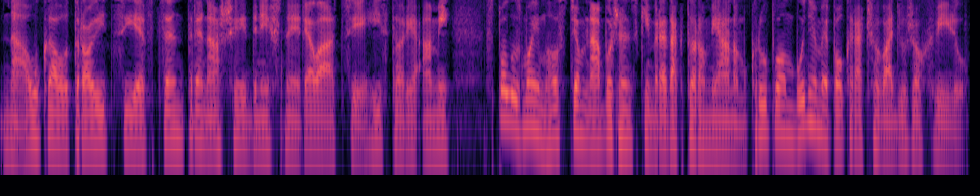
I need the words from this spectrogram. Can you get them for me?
Náuka o Trojici je v centre našej dnešnej relácie História a my. Spolu s mojím hostom, náboženským redaktorom Jánom Krupom, budeme pokračovať už o chvíľu.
